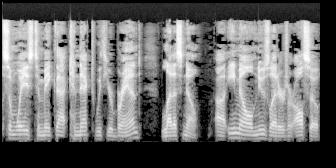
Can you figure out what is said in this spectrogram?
some ways to make that connect with your brand, let us know. Uh, email newsletters are also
